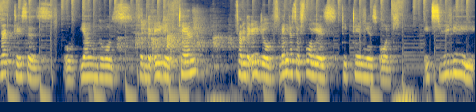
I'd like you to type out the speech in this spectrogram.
rape cases of young girls from the age of 10, from the age of, let me just say, 4 years to 10 years old it's really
